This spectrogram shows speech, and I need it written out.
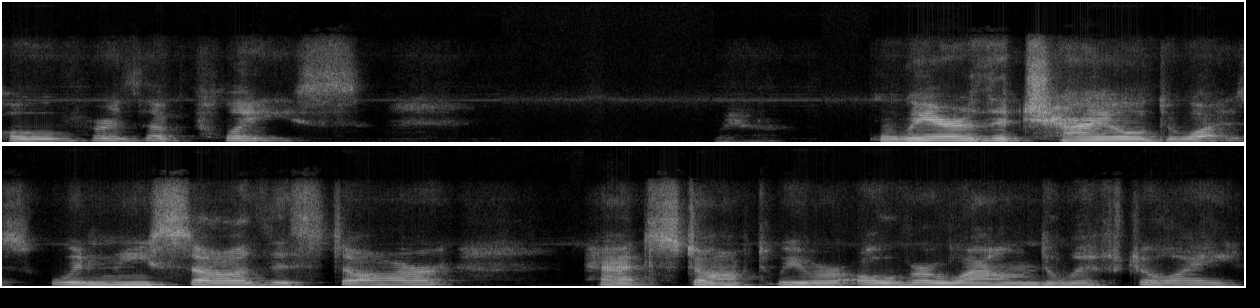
over the place Where? the child was. When we saw the star had stopped, we were overwhelmed with joy.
